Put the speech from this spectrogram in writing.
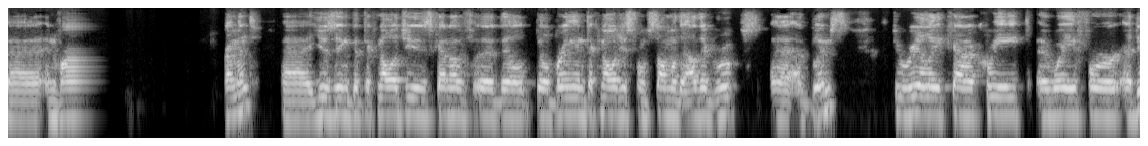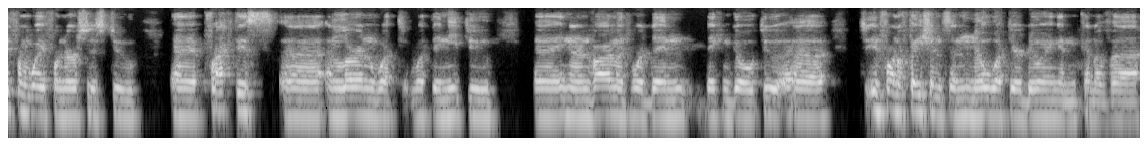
uh, environment uh, using the technologies kind of uh, they'll they'll bring in technologies from some of the other groups uh, at glimpse to really kind of create a way for a different way for nurses to practice and learn what what they need to uh, in an environment where then they can go to, uh, to, in front of patients and know what they're doing and kind of uh,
